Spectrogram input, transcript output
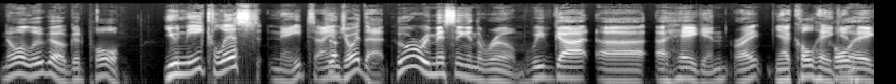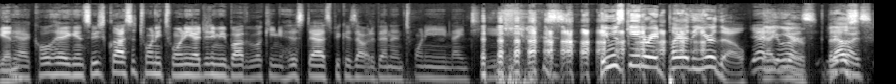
Noah Lugo, good pull. Unique list, Nate. I So- enjoyed that. Who are we missing in the room? We've got uh, a Hagen, right? Yeah, Cole Hagen. Cole Hagen. Yeah, Cole Hagen. So he's class of 2020. I didn't even bother looking at his stats because that would have been in 2019. He was Gatorade Player of the Year though. Yeah, that he year. was. But He that was, was.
